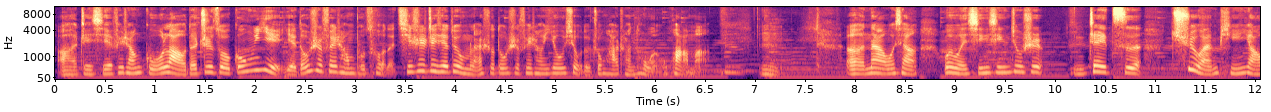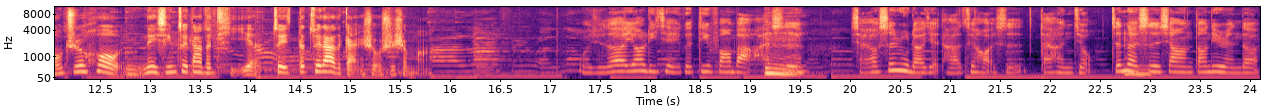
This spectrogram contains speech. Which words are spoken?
啊，这些非常古老的制作工艺也都是非常不错的。其实这些对我们来说都是非常优秀的中华传统文化嘛。嗯嗯，呃，那我想问问星星，就是你这次去完平遥之后，你内心最大的体验、最最大的感受是什么？我觉得要理解一个地方吧，还是想要深入了解它，最好是待很久，真的是像当地人的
